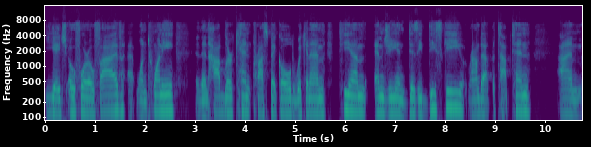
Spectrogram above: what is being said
EH0405 at 120. And then Hodler, Kent, Prospect Gold, Wicked M, TM, MG, and Dizzy D-Ski round out the top 10. I'm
